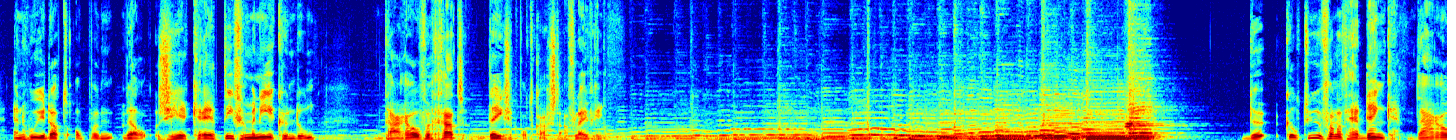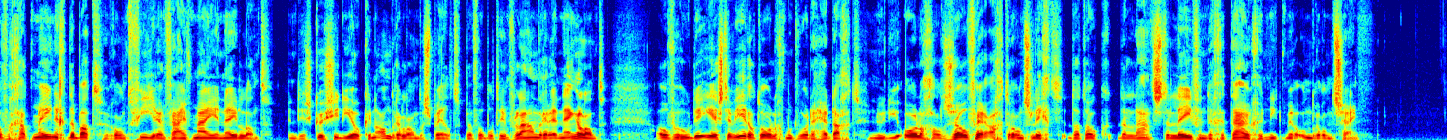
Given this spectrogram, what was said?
en hoe je dat op een wel zeer creatieve manier kunt doen, daarover gaat deze podcastaflevering. De cultuur van het herdenken. Daarover gaat menig debat rond 4 en 5 mei in Nederland. Een discussie die ook in andere landen speelt, bijvoorbeeld in Vlaanderen en Engeland, over hoe de Eerste Wereldoorlog moet worden herdacht, nu die oorlog al zo ver achter ons ligt dat ook de laatste levende getuigen niet meer onder ons zijn.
